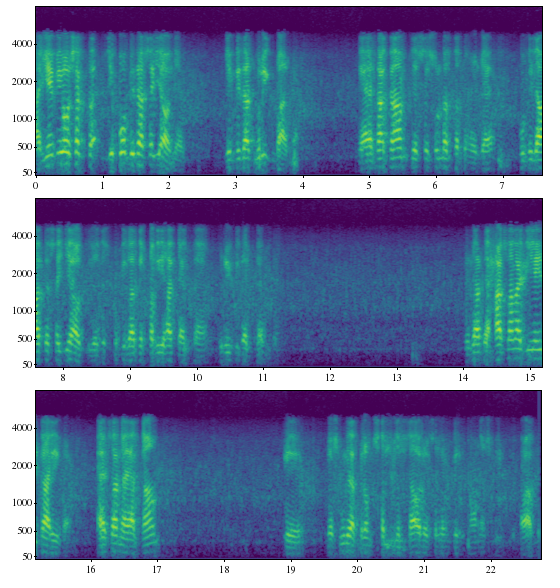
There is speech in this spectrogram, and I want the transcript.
ہاں یہ بھی ہو سکتا، یہ وہ بدا سیاح ہو جائے۔ گا یہ بدا بری کی بات ہے کہ ایسا کام جس سے سنت ختم ہو جائے، وہ بدعت سیاح ہوتی ہے، جس کو بدعت قبیحہ کہتے ہیں، بری بدعت کہتے ہیں۔ بدعت حسنہ کی یہی تعریف ہے۔ ایسا نیا کام کہ رسول اکرم صلی اللہ علیہ وسلم کے زمانہ شریف کے بعد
